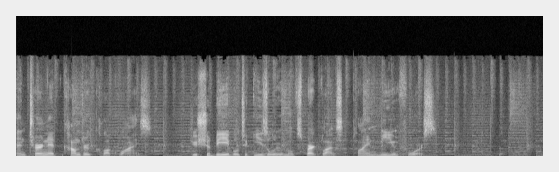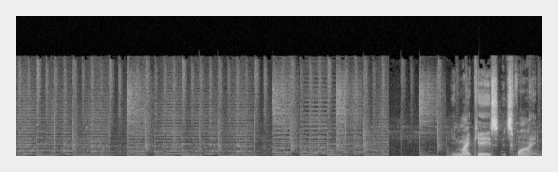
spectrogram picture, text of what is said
and turn it counterclockwise. You should be able to easily remove spark plugs applying medium force. In my case, it's fine.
